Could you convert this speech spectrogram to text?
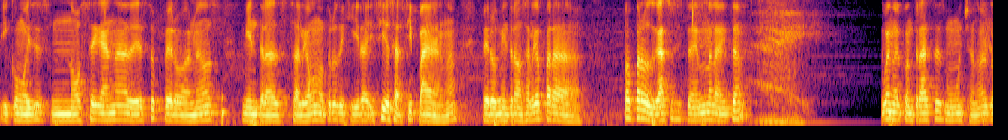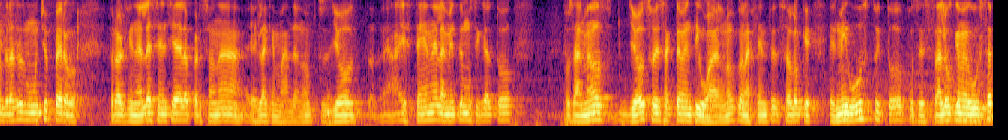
y como dices, no se gana de esto, pero al menos mientras salgamos nosotros de gira, y sí, o sea, sí pagan, ¿no? Pero mientras nos salga para, para los gastos y tener una lanita. Bueno, el contraste es mucho, ¿no? El contraste es mucho, pero pero al final la esencia de la persona es la que manda, ¿no? Pues yo esté en el ambiente musical todo, pues al menos yo soy exactamente igual, ¿no? Con la gente, solo que es mi gusto y todo, pues es algo que me gusta.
